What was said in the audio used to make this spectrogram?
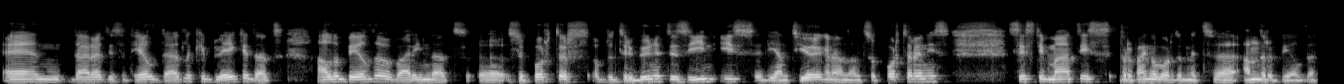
En daaruit is het heel duidelijk gebleken dat alle beelden waarin dat uh, supporters op de tribune te zien is, die aan het juichen en aan het supporteren is, systematisch vervangen worden met uh, andere beelden.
